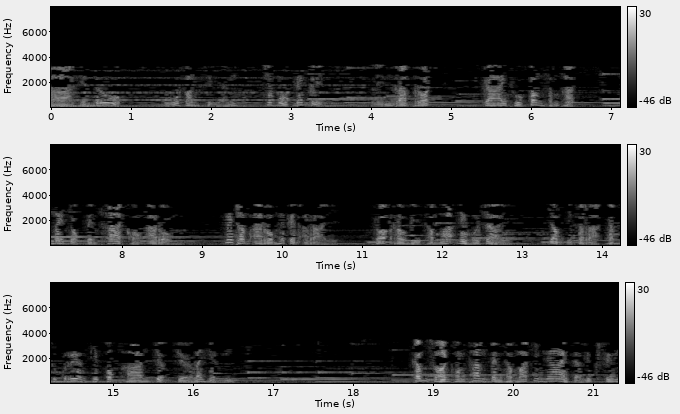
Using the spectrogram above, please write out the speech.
ตาเห็นรูป หูฟังเสียง จมูกได้กลิ่น ลิ้นรับรส กายถูกต้องสัมผัส ไม่ตกเป็นทาสของอารมณ์ ไม่ทำอารมณ์ให้เป็นอะไร เพราะเรามีธรรมะในหัวใจ ย่อมอิสระกับทุกเรื่องที่พบพานเจอเจอและเห็นคำสอนของท่านเป็นธรรมะที่ง่ายแต่ลึกซึ้ง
